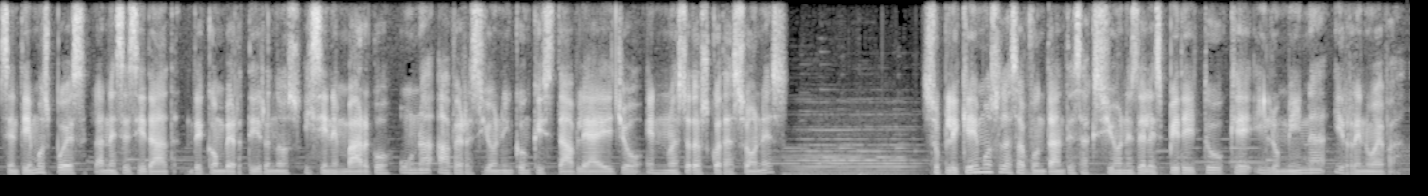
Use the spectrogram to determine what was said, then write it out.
Sentimos pues la necesidad de convertirnos y sin embargo una aversión inconquistable a ello en nuestros corazones. Supliquemos las abundantes acciones del Espíritu que ilumina y renueva.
